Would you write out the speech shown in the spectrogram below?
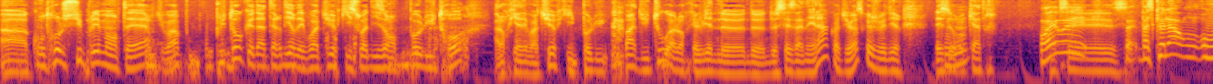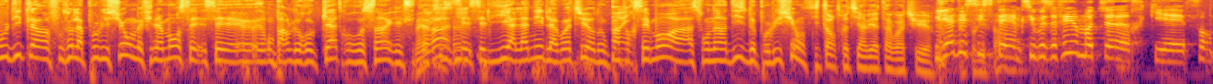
Un contrôle supplémentaire, tu vois, plutôt que d'interdire des voitures qui, soi-disant, polluent trop, alors qu'il y a des voitures qui polluent pas du tout, alors qu'elles viennent de, de, de ces années-là, quoi. Tu vois ce que je veux dire? Les Mhm. Euro 4. Ouais, c'est- c'est- Parce que là, on, on vous dit que la en fonction de la pollution, mais finalement, c'est, c'est, euh, on parle d'Euro 4, Euro 5, etc. Ouais, c'est c'est, c'est lié à l'année de la voiture, donc pas Ouais. forcément à, à son indice de pollution. Si tu entretiens bien ta voiture. Il y a des pas. systèmes. Si vous avez un moteur qui est fort,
